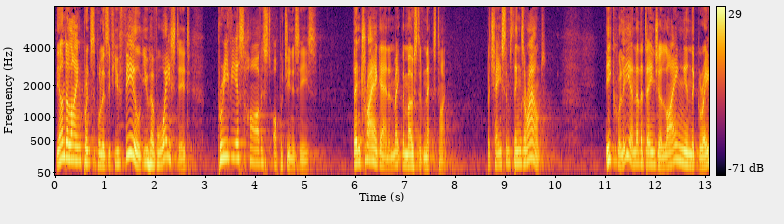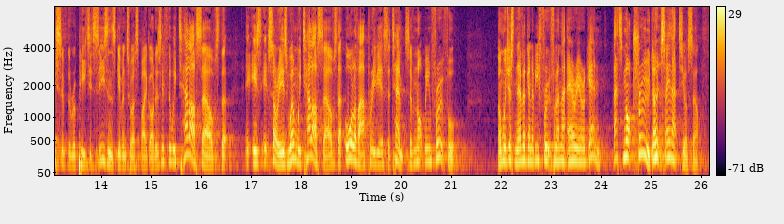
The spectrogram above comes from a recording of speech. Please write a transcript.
The underlying principle is if you feel you have wasted previous harvest opportunities, then try again and make the most of next time. But change some things around. Equally, another danger lying in the grace of the repeated seasons given to us by God is if we tell ourselves that, is, it, sorry, is when we tell ourselves that all of our previous attempts have not been fruitful and we're just never going to be fruitful in that area again. That's not true. Don't say that to yourself.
